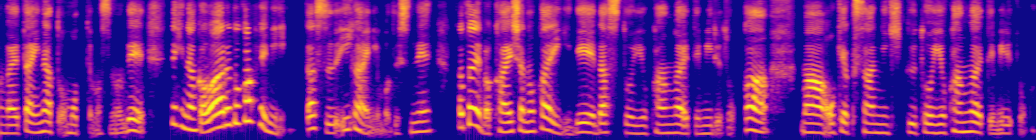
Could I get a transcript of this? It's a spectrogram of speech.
考えたいなと思ってますので、ぜひなんかワールドカフェに出す以外にもですね、例えば会社の会議で出す問いを考えてみるとか、まあお客さんに聞く問いを考えてみるとか、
